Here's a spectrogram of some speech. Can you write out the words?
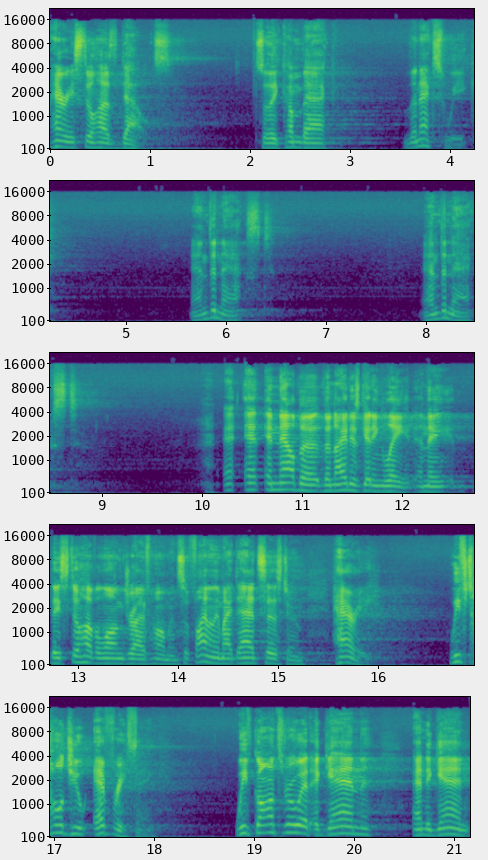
Harry still has doubts. So they come back the next week, and the next, and the next. And, and, now the, the night is getting late, and they, they still have a long drive home. And so finally, my dad says to him, Harry, we've told you everything. We've gone through it again and again.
